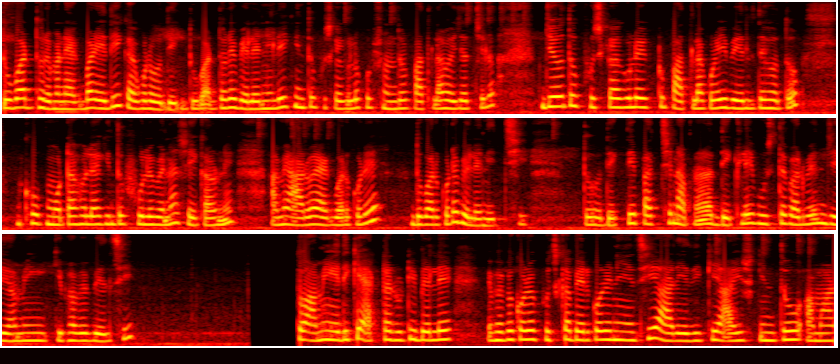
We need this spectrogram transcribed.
দুবার ধরে মানে একবার এদিক, একবার ওদিক, দুবার ধরে বেলে নিলেই কিন্তু ফুচকাগুলো খুব সুন্দর পাতলা হয়ে যাচ্ছিল। যেহেতু ফুচকাগুলো একটু পাতলা করেই বেলতে হতো, খুব মোটা হলে কিন্তু ফুলবে না, সেই কারণে আমি আরও একবার করে দুবার করে বেলে নিচ্ছি। তো দেখতেই পাচ্ছেন, আপনারা দেখলেই বুঝতে পারবেন যে আমি কীভাবে বেলছি। তো আমি এদিকে একটা রুটি বেলে এভাবে করে ফুচকা বের করে নিয়েছি, আর এদিকে আয়ুষ কিন্তু আমার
